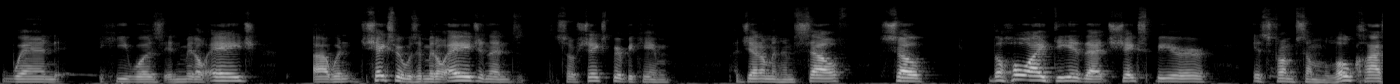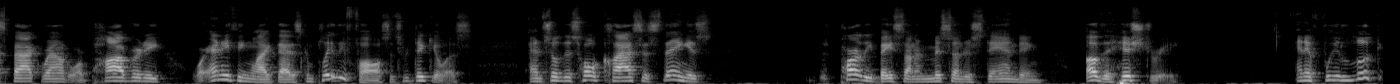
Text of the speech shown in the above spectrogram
when he was in middle age. Uh, when Shakespeare was in middle age, and then so Shakespeare became a gentleman himself. So the whole idea that Shakespeare is from some low class background or poverty or anything like that is completely false. It's ridiculous. And so this whole classist thing is partly based on a misunderstanding of the history and if we look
